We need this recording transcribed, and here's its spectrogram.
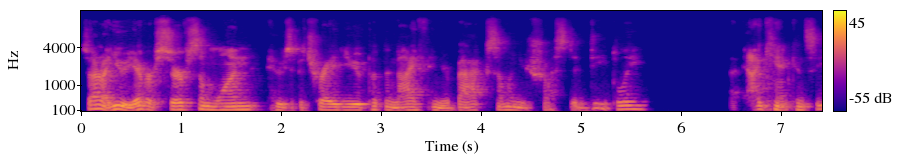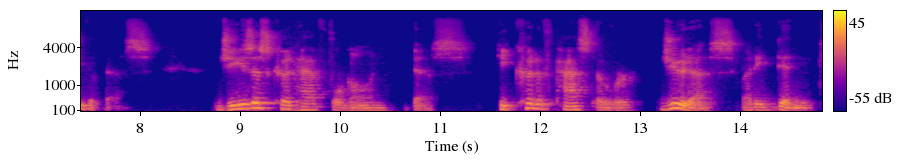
So I don't know you, you ever serve someone who's betrayed you, put the knife in your back, someone you trusted deeply? I can't conceive of this. Jesus could have foregone this. He could have passed over Judas, but he didn't.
